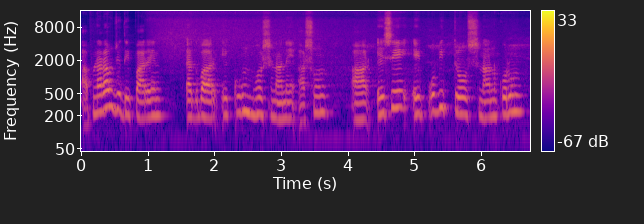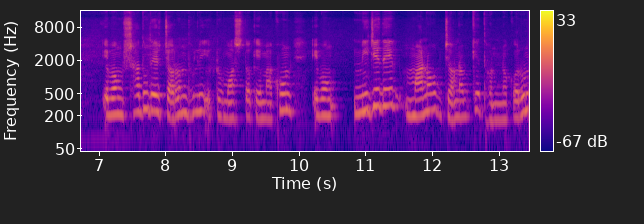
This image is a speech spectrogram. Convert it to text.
আপনারাও যদি পারেন, একবার এই কুম্ভ স্নানে আসুন। আর এসে এই পবিত্র স্নান করুন এবং সাধুদের চরণধুলি একটু মস্তকে মাখুন এবং নিজেদের মানব জনবকে ধন্য করুন।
